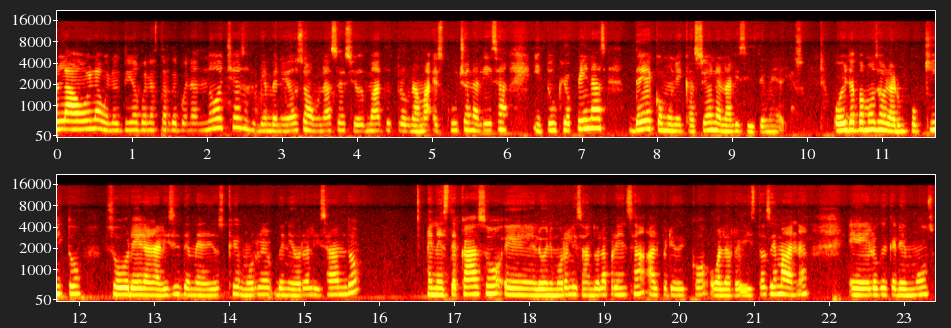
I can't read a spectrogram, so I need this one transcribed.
Hola, hola, buenos días, buenas tardes, buenas noches. Bienvenidos a una sesión más del programa Escucha, Analiza y tú qué opinas de comunicación, análisis de medios. Hoy les vamos a hablar un poquito sobre el análisis de medios que hemos venido realizando. En este caso, eh, lo venimos realizando a la prensa, al periódico o a la revista Semana. Eh, lo que queremos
